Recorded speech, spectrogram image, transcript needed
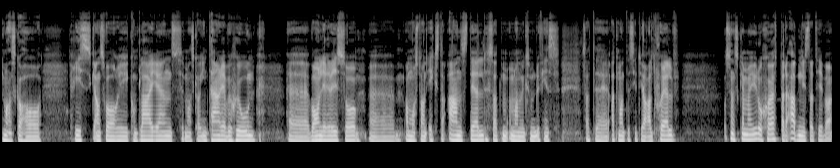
Man ska ha riskansvarig, compliance, man ska ha internrevision, eh, vanlig revisor. Eh, man måste ha en extra anställd så att, man liksom, det finns, så att, eh, att man inte sitter och gör allt själv. Och sen ska man ju då sköta det administrativa.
